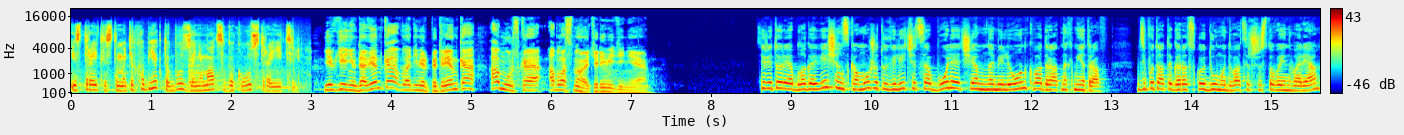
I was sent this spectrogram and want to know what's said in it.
и строительством этих объектов будет заниматься ГКУ «Строитель». Евгений Вдовенко, Владимир Петренко, Амурское областное телевидение. Территория Благовещенска может увеличиться более чем на миллион квадратных метров – Депутаты городской думы 26 января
